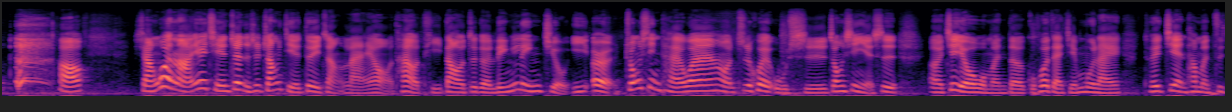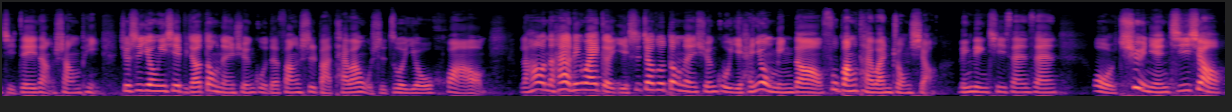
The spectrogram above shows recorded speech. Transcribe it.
好，想问啦，因为前一阵子是张杰队长来哦，他有提到这个零零九一二中信台湾哦，智慧五十，中信也是呃借由我们的古惑仔节目来推荐他们自己这一档商品，就是用一些比较动能选股的方式把台湾五十做优化哦。然后呢，还有另外一个也是叫做动能选股，也很有名的哦，富邦台湾中小零零七三三哦，去年绩效。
